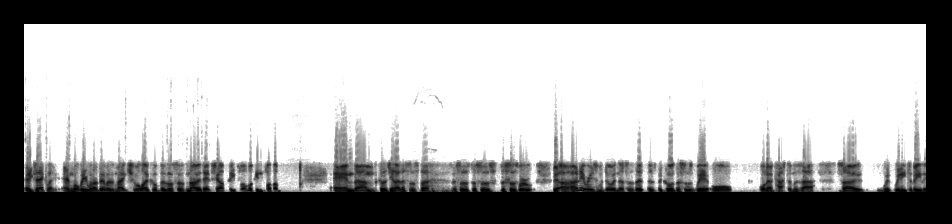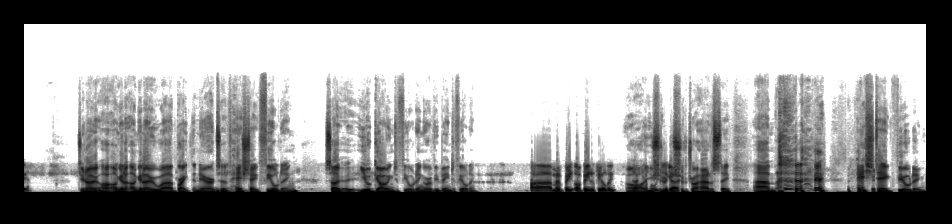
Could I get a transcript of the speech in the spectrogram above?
Exactly. And what we want to do is make sure local businesses know that's how people are looking for them. And um, because you know this is the this is this is this is where the only reason we're doing this is that, is because this is where all all our customers are. So we, we need to be there. Do you know? I- I'm going to I'm going to uh, break the narrative. Hashtag feilding. So uh, you're going to feilding, or have you been to feilding? Um, I've been, I've been fielding. Oh, you should have, should have tried harder, Steve. Um, hashtag feilding,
